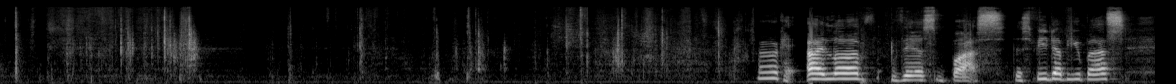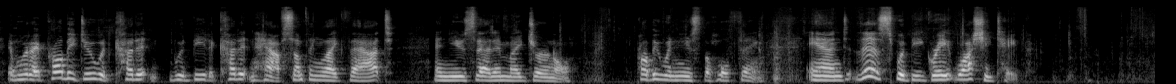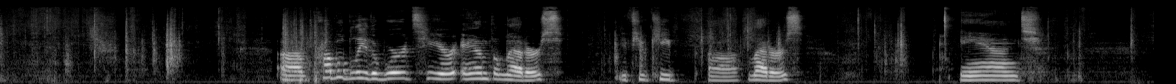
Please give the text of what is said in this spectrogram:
Okay, I love this bus, this VW bus. And what I probably do would cut it would be to cut it in half, something like that, and use that in my journal. Probably wouldn't use the whole thing. And this would be great washi tape. Uh, probably the words here and the letters, if you keep uh, letters. And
